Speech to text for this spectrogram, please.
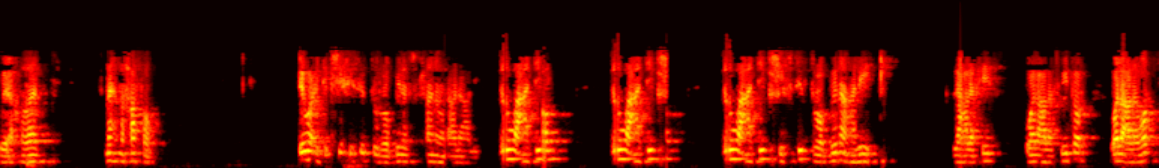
ويا أخوات مهما حصل اوعي تكشفي ستر ربنا سبحانه وتعالى عليك اوعى تكشف اوعى تكشف اوعى تكشف ستر ربنا عليك. لا على فيس ولا على تويتر ولا على واتس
